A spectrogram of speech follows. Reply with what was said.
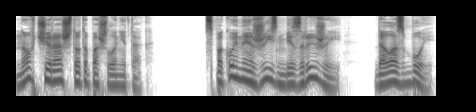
Но вчера что-то пошло не так. Спокойная жизнь без рыжей дала сбой,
